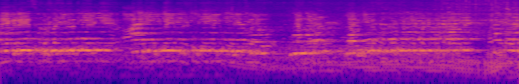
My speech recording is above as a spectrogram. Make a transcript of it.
അനേകരെ സുഹൃത്ത ജീവിതത്തിലേക്ക് ആനയിക്കുകയും രക്ഷിക്കുകയും ചെയ്തുവല്ലോ ഞങ്ങളും ലൈംഗിക സന്തോഷങ്ങൾ പഠിപ്പിക്കാതെ മറ്റുള്ളവരെ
